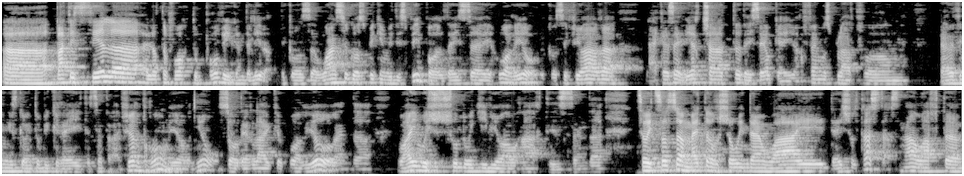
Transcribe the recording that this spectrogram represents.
Uh, but it's still uh, a lot of work to prove you can deliver because uh, once you go speaking with these people they say who are you? Because if you are uh, like i said VRChat they say okay you're a famous platform everything is going to be great etc if you're VRROOM you're new. So they're like who are you? And uh, why we should we give you our artists? And uh, so it's also a matter of showing them why they should trust us. Now after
